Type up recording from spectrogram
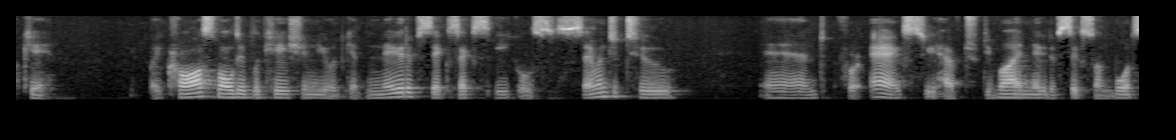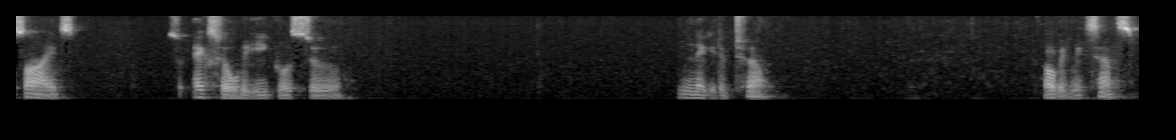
Okay by cross multiplication you would get negative 6x equals 72 and for x you have to divide negative 6 on both sides. So x will be equals to negative 12 hope it makes sense.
